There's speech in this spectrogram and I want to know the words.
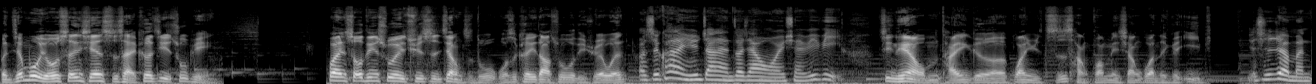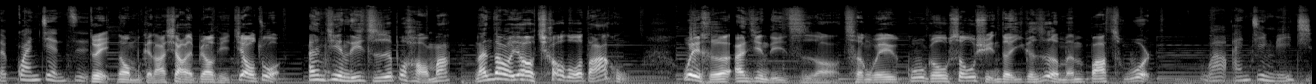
本节目由生鲜食材科技出品，欢迎收听数位趋势酱子读，我是科技大叔李学文，我是跨领域专栏作家王维轩 Vivi。今天啊，我们谈一个关于职场方面相关的一个议题，也是热门的关键字。对，那我们给它下的标题叫做“安静离职不好吗？难道要敲锣打鼓？为何安静离职啊成为 Google 搜寻的一个热门 Buzzword？” 我要安静离职。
